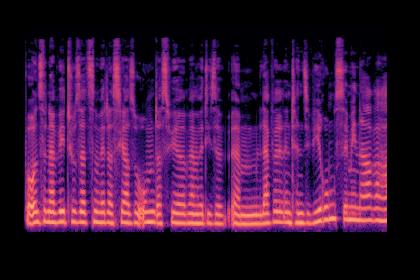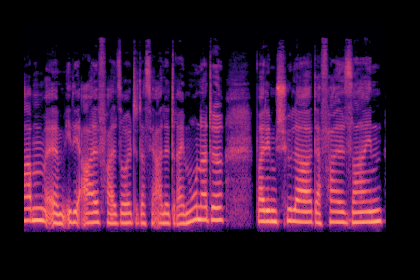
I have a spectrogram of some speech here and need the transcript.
Bei uns in der WTU setzen wir das ja so um, dass wir, wenn wir diese ähm, Level-Intensivierungsseminare haben, im Idealfall sollte das ja alle drei Monate bei dem Schüler der Fall sein.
